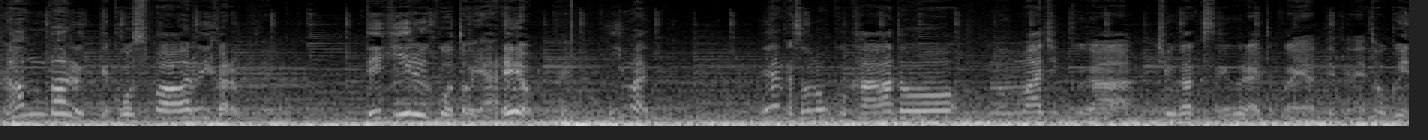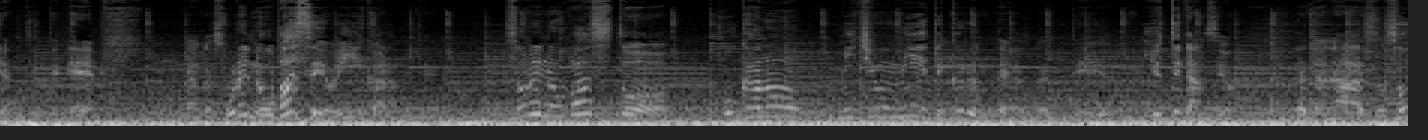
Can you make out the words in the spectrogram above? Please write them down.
頑張るってコスパ悪いからみたいな。できることやれよみたいな。今でなんかその子カードのマジックが中学生ぐらいとかやっててね得意だって言っててなんかそれ伸ばせよいいからみたいな。それ伸ばすと他の道も見えてくるんだよとかって言ってたんですよ。だからあそそっ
